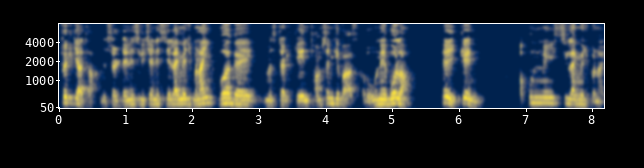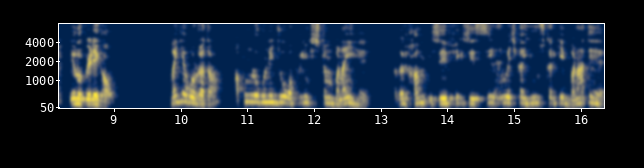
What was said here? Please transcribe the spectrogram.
फिर क्या था? मिस्टर डेनिस रिचे ने सी लैंग्वेज बनाई वह गए मिस्टर केन थॉमसन के पास और उन्हें बोला हे hey, केन अपन ने सी लैंग्वेज बनाई ये लो पेड़े खाओ। मैं क्या बोल रहा था? अपन लोगों ने जो ऑपरेटिंग सिस्टम बनाई है अगर हम इसे फिर से सी लैंग्वेज का यूज़ करके बनाते हैं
